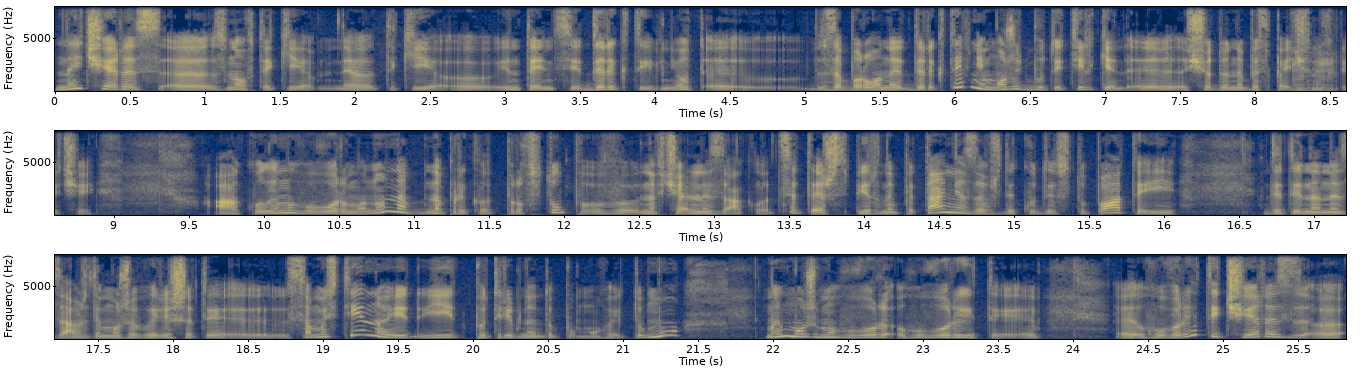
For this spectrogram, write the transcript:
Не через е, знов таки е, такі е, інтенції директивні. От е, заборони директивні можуть бути тільки е, щодо небезпечних речей. А коли ми говоримо, ну, на- наприклад, про вступ в навчальний заклад, це теж спірне питання завжди, куди вступати, і дитина не завжди може вирішити е, самостійно, і їй потрібна допомога. І тому ми можемо говорити, е, говорити через е,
